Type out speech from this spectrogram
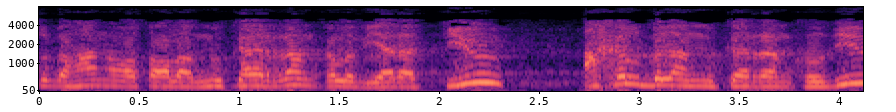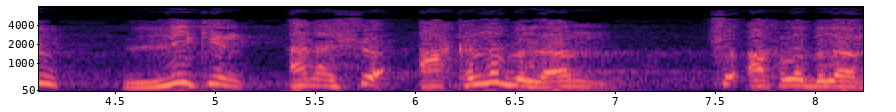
subhanava taolo mukarram qilib yaratdiyu aql bilan mukarram qildiyu lekin ana shu aqli bilan shu aqli bilan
